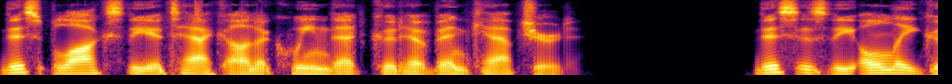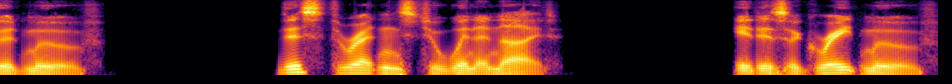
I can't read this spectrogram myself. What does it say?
This blocks the attack on a queen that could have been captured. This is the only good move. This threatens to win a knight. It is a great move.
